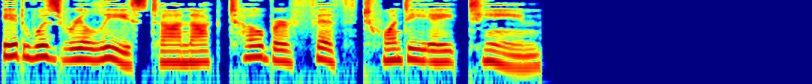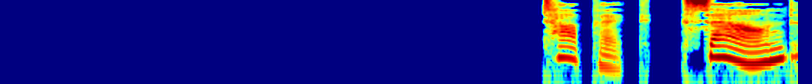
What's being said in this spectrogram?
It was released on October 5, 2018. Topic: sound,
